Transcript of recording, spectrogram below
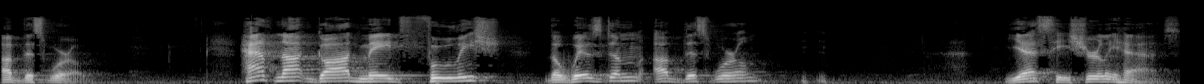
of this world. Hath not God made foolish the wisdom of this world? yes, he surely has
